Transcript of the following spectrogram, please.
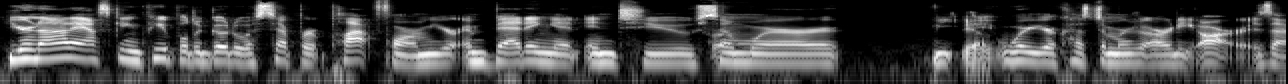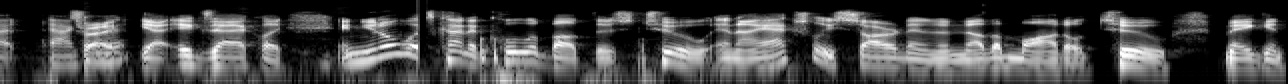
you're not asking people to go to a separate platform. You're embedding it into somewhere Yeah. where your customers already are. Is that accurate? Right. Yeah, exactly. And you know what's kind of cool about this too, and I actually saw it in another model too, Megan.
